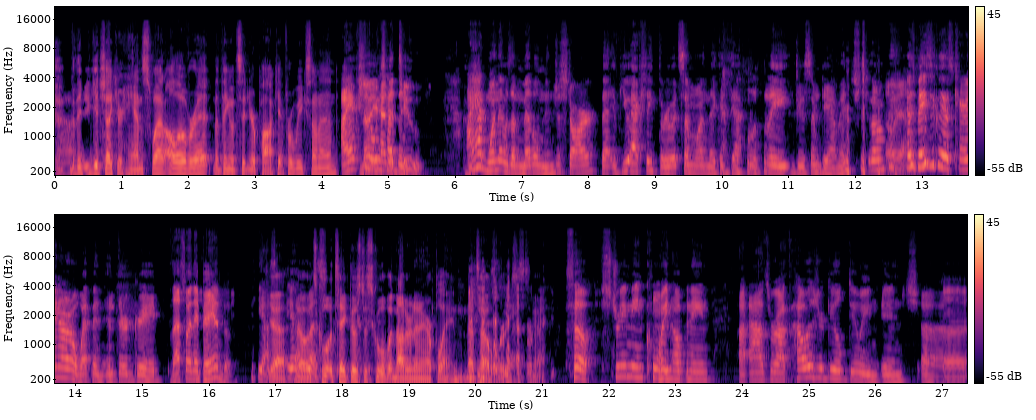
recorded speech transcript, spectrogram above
God. But then you get like your hand sweat all over it. The thing would sit in your pocket for weeks on end. I actually no, you had, had the the tube. I had one that was a metal ninja star that if you actually threw at someone, they could definitely do some damage to them. Oh It yeah, was basically I was carrying around a weapon in third grade. that's why they banned them. Yes, Yeah, no, it it's cool to take those to school, but not on an airplane. That's how it works. Yeah. right. So streaming coin opening, uh, Azeroth. How is your guild doing in uh, Uh,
